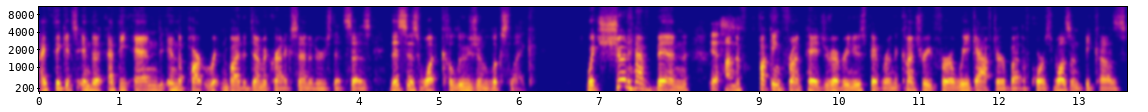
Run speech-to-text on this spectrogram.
I think it's in the at the end in the part written by the Democratic senators that says this is what collusion looks like, which should have been Yes. on the fucking front page of every newspaper in the country for a week after, but of course wasn't because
